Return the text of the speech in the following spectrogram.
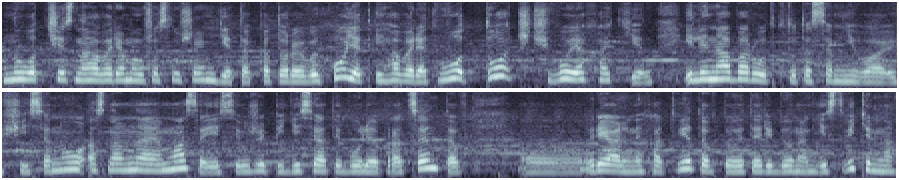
Ну вот, честно говоря, мы уже слушаем деток, которые выходят и говорят, вот то, чего я хотел. Или наоборот, кто-то сомневающийся. Но основная масса, если уже 50 и более процентов реальных ответов, то это ребенок действительно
